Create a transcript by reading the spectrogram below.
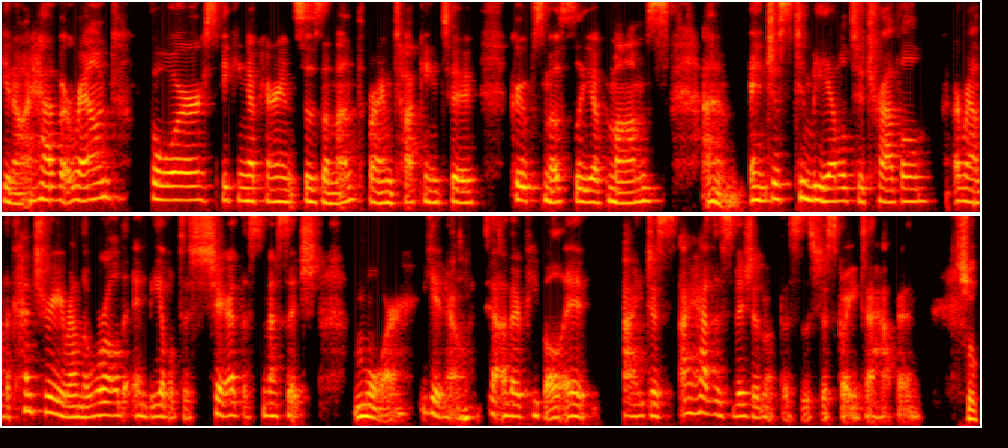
you know i have around four speaking appearances a month where i'm talking to groups mostly of moms um, and just to be able to travel around the country around the world and be able to share this message more you know mm-hmm. to other people. It i just i have this vision that this is just going to happen. So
